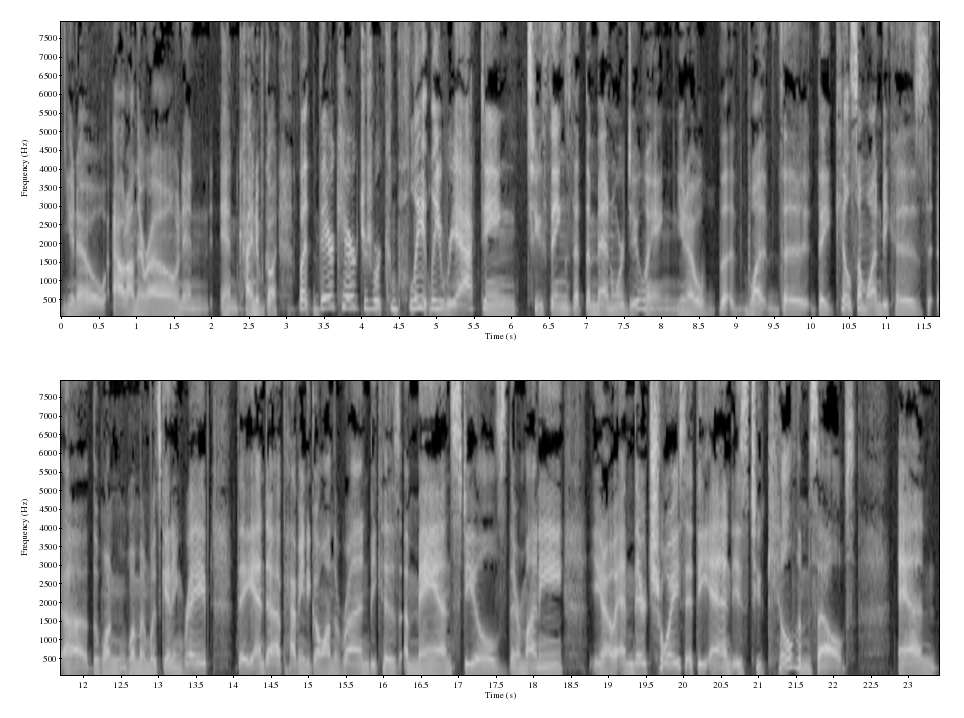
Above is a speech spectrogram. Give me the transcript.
you know, out on their own and, and kind of going. But their characters were completely reacting to things that the men were doing. You know, what the they kill someone because uh, the one woman was getting raped. They end up having to go on the run because a man steals their money. You know, and their choice at the end is to kill themselves. And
